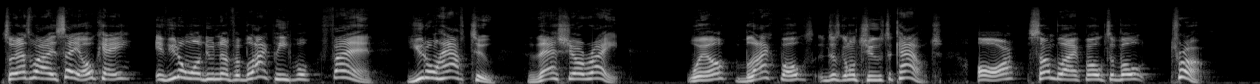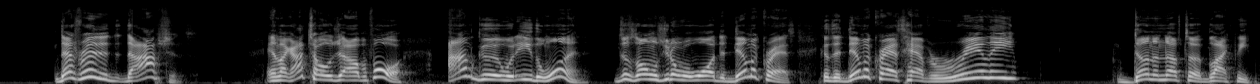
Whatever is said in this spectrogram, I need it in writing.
So that's why I say, okay, if you don't want to do nothing for black people, fine. You don't have to. That's your right. Well, black folks are just going to choose the couch. Or some black folks will vote Trump. That's really the options. And like I told y'all before, I'm good with either one, just as long as you don't reward the Democrats. Because the Democrats have really done enough to black people.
